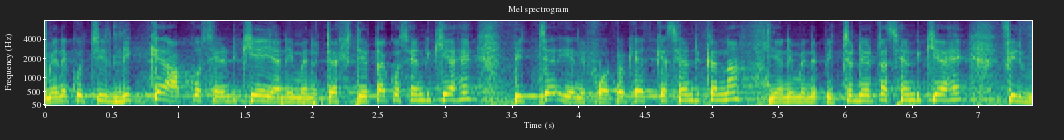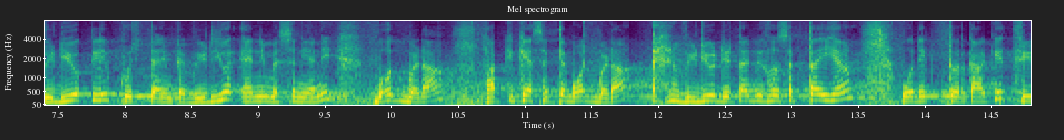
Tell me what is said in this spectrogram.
मैंने कुछ चीज़ लिख के आपको सेंड किया यानी मैंने टेक्स्ट डेटा को सेंड किया है। पिक्चर यानी फ़ोटो खींच के सेंड करना, यानी मैंने पिक्चर डेटा सेंड किया है। फिर वीडियो क्लिप कुछ टाइम का वीडियो एनिमेशन यानी बहुत बड़ा, आपके कह सकते हैं बहुत बड़ा वीडियो डेटा भी हो सकता है और एक प्रकार के थ्री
